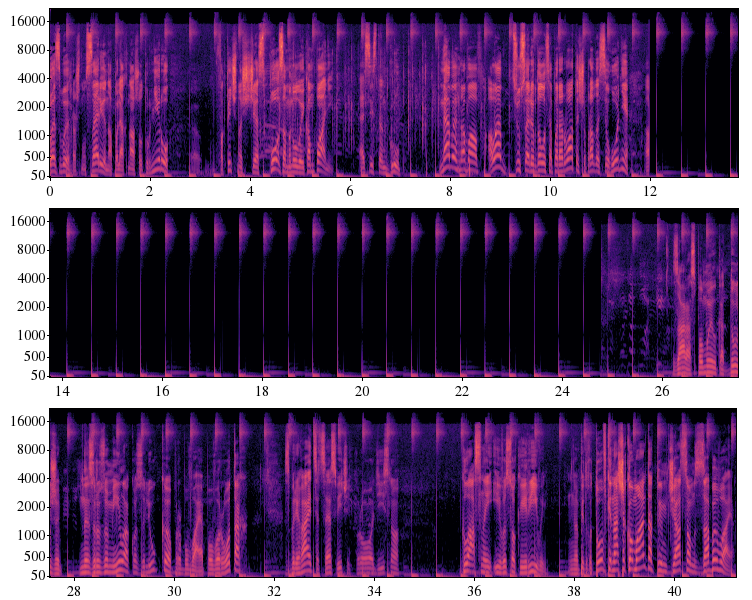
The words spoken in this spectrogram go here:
безвиграшну серію на полях нашого турніру, е, фактично ще з поза минулої кампанії. Assistant Group не вигравав, але цю серію вдалося перервати. Щоправда, сьогодні Зараз помилка дуже незрозуміла. Козелюк пробуває по воротах. Зберігається. Це свідчить про дійсно класний і високий рівень підготовки. Наша команда тим часом забиває.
